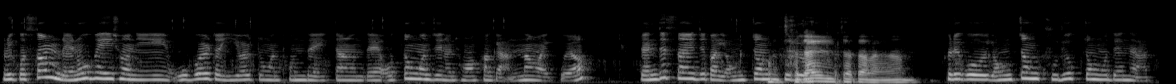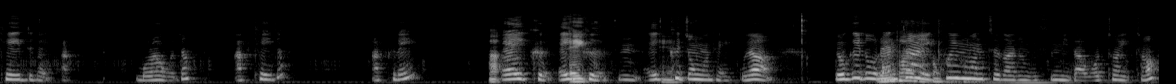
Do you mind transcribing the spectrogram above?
그리고 썸 레노베이션이 오버 더 2월 동안 던돼 있다는데 어떤 건지는 정확하게 안 나와 있고요. 랜드 사이즈가 그럼 0.96 자잘자잘한 그리고 0.96 정도 되는 아케이드가 아, 뭐라고 그러죠? 아케이드? 아크레이? 아, 에이크, 에이크, 에이크. 음, 에이크 정도 돼 있고요. 여기도 렌탈 렌탈 좀 있습니다. 워터 히터.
